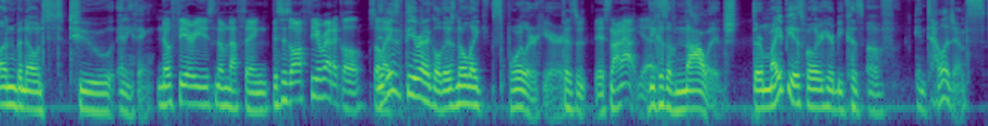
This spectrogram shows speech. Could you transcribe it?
unbeknownst to anything, No theories. No nothing. This is all theoretical. So it is like, theoretical. There's no like spoiler here because it's not out yet. because of knowledge. There might be a spoiler here because of intelligence.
